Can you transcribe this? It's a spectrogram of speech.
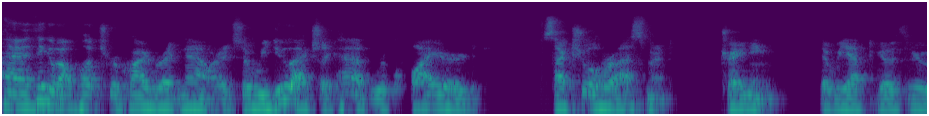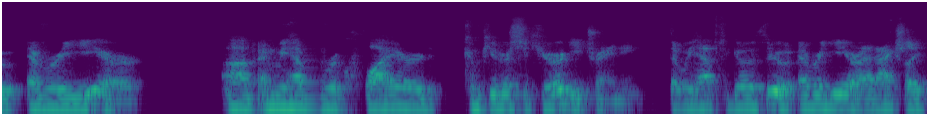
and I think about what's required right now, right? So we do actually have required sexual harassment training that we have to go through every year. Um, and we have required computer security training that we have to go through every year. And actually,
